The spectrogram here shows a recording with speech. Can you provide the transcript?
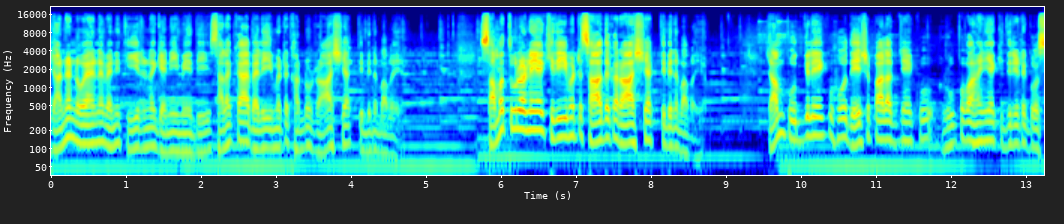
ජන නොයන වැනි තීරණ ගැනීමේදී සලකා බැලීමට කරුණු රාශයක් තිබෙන බවය. සමතුලනය කිරීමට සාධක රාශයක් තිබෙන බවය. යම් පුද්ගලයෙකු හෝ දේශපාලක්ඥයෙකු රූපවාහිනියක් ඉදිරියට ගොස්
